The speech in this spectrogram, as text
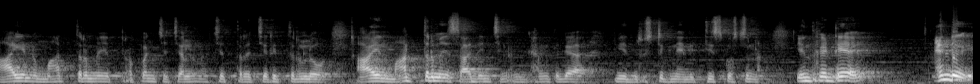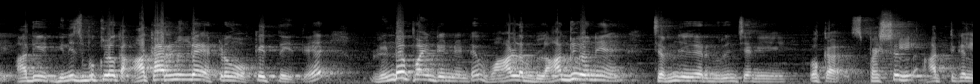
ఆయన మాత్రమే ప్రపంచ చలనచిత్ర చరిత్రలో ఆయన మాత్రమే సాధించిన ఘనతగా మీ దృష్టికి నేను తీసుకొస్తున్నా. ఎందుకంటే అండ్ అది గిన్నిస్ బుక్లోకి ఆ కారణంగా ఎక్కడం ఒక ఎత్తు అయితే రెండో పాయింట్ ఏంటంటే వాళ్ళ బ్లాగ్లోనే చిరంజీవి గారి గురించి అని ఒక స్పెషల్ ఆర్టికల్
